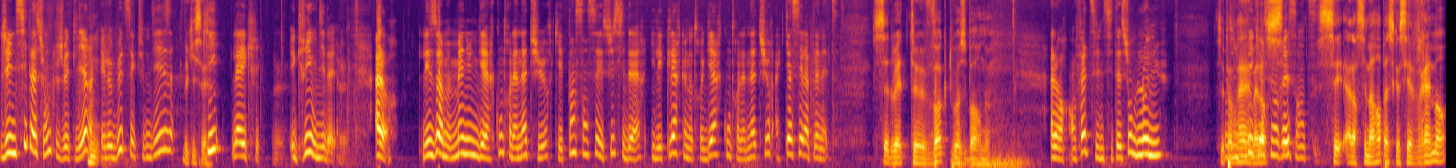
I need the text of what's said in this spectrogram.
J'ai une citation que je vais te lire hmm. et le but c'est que tu me dises qui, l'a écrit. Écrit ou dit d'ailleurs. Alors, les hommes mènent une guerre contre la nature qui est insensée et suicidaire. Il est clair que notre guerre contre la nature a cassé la planète. Ça doit être euh, Vogt ou Osborne. Alors, en fait, c'est une citation de l'ONU. C'est pas vrai. alors, récente. C'est alors c'est marrant parce que c'est vraiment,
